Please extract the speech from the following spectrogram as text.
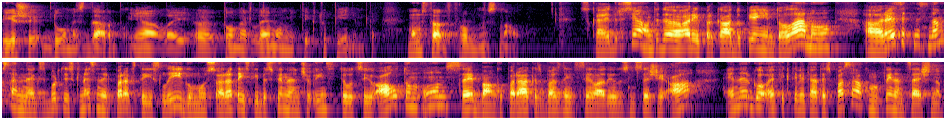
tieši domes darbu, ja, lai tomēr lēmumi tiktu pieņemti. Mums tādas problēmas nav. Skaidrs, jā, un tad arī par kādu pieņemto lēmumu. Rezeknes namsaimnieks burtiski nesen ir parakstījis līgumus ar attīstības finanšu institūciju Altum un Seibanku par ēkas baznīcas ielā 26a energoefektivitātes pasākumu finansēšanu.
